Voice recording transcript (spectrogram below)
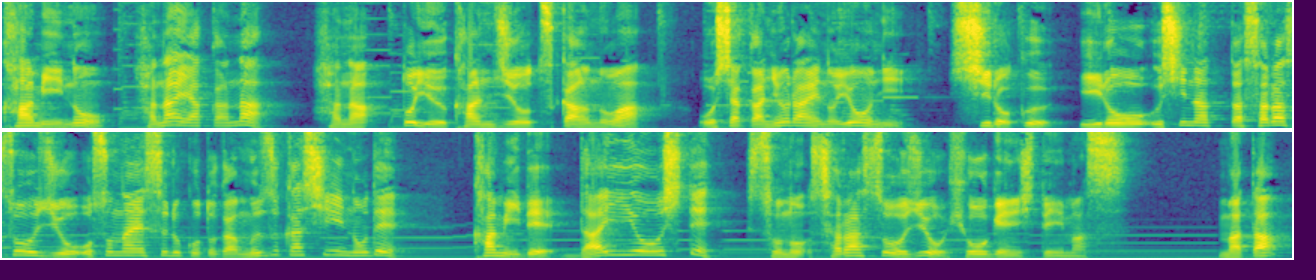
神の華やかな花という漢字を使うのは、お釈迦如来のように白く色を失った皿掃除をお供えすることが難しいので、神で代用してその皿掃除を表現しています。また、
